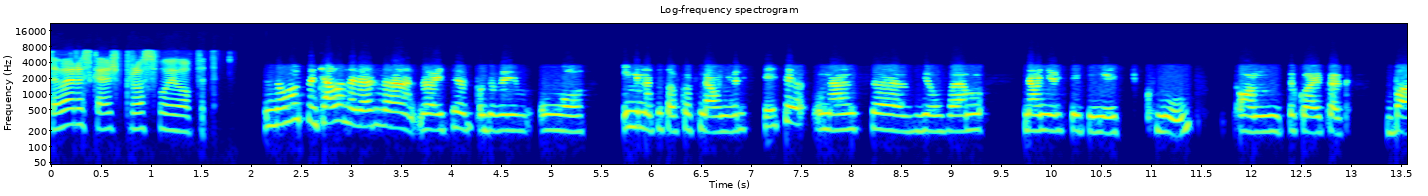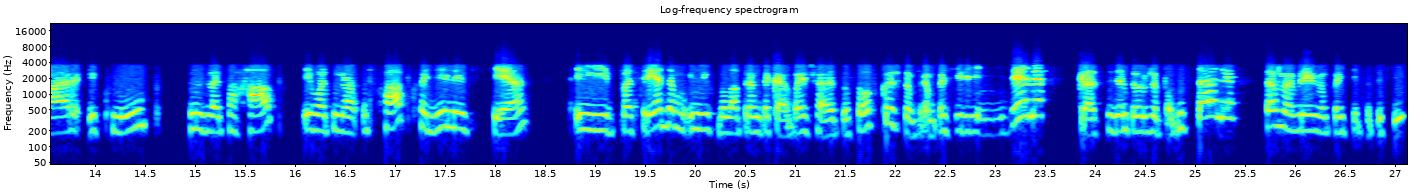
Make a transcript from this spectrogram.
Давай расскажешь про свой опыт. Ну, сначала, наверное, давайте поговорим о именно тусовках на университете. У нас э, в ЮВМ на университете есть клуб. Он такой, как бар и клуб. Называется хаб. И вот на, в хаб ходили все. И по средам у них была прям такая большая тусовка, что прям посередине недели. Как раз студенты уже подустали. Самое время пойти потусить.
